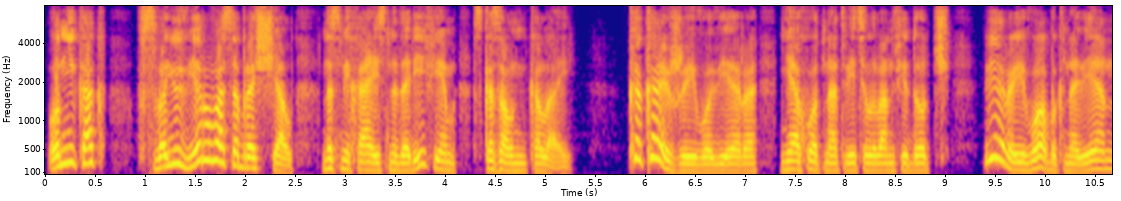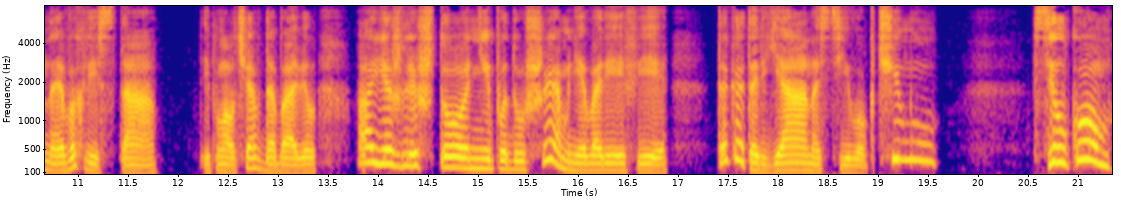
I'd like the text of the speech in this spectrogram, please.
Он никак в свою веру вас обращал, насмехаясь над Арефием, сказал Николай. «Какая же его вера?» — неохотно ответил Иван Федотович. «Вера его обыкновенная, во Христа». И, помолчав, добавил, «А ежели что не по душе мне в Арефии, так это рьяность его. К чему?» Силком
